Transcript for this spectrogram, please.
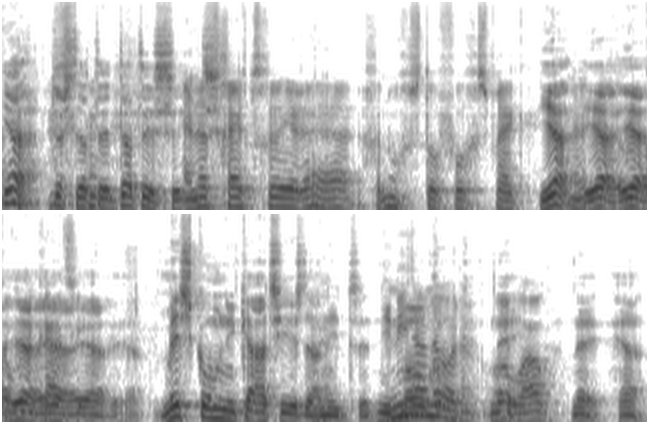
ja, dus dat, eh, dat is. En dat geeft weer eh, genoeg stof voor gesprek. ja, Eh, ja, ja, ja, ja, ja. Miscommunicatie is daar niet, eh, niet, Niet aan mogelijk. de orde? Nee, Oh, wauw. nee, ja.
